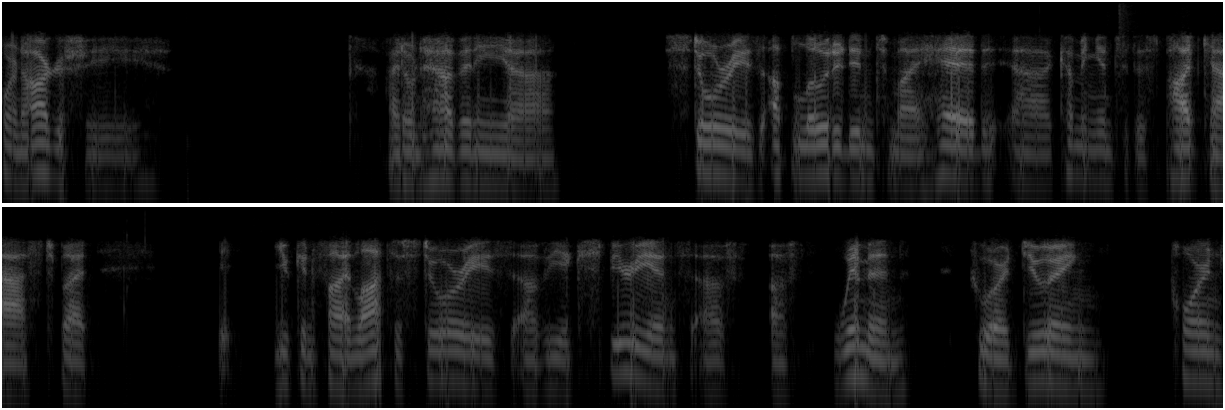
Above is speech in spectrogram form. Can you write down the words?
pornography, I don't have any uh, stories uploaded into my head uh, coming into this podcast, but you can find lots of stories of the experience of of women who are doing porn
